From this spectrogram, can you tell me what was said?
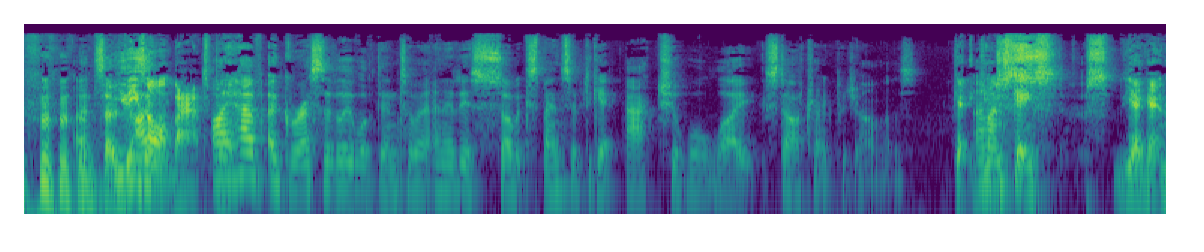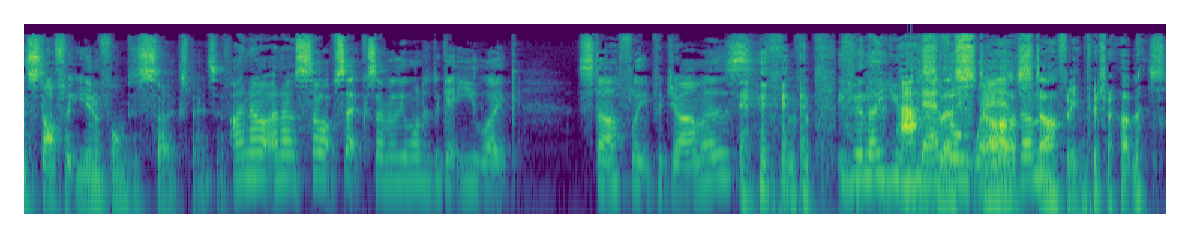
and so these I- aren't that. I have aggressively looked into it, and it is so expensive to get actual like Star Trek pajamas. Get, And I'm just getting, s- yeah, getting Starfleet uniforms is so expensive. I know, and I was so upset because I really wanted to get you like Starfleet pajamas, even though you never wear Star, them. Starfleet pajamas.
